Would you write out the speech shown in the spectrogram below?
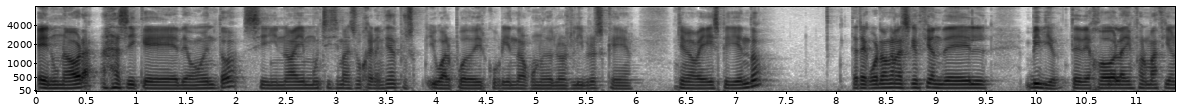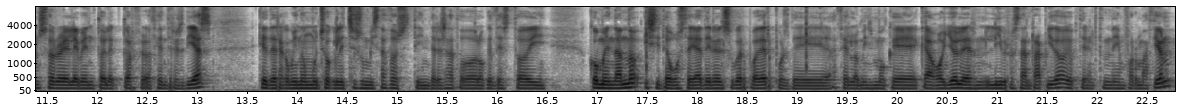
en una hora. Así que de momento, si no hay muchísimas sugerencias, pues igual puedo ir cubriendo alguno de los libros que, que me vayáis pidiendo. Te recuerdo que en la descripción del vídeo te dejo la información sobre el evento Lector Feroz en tres días que te recomiendo mucho que le eches un vistazo si te interesa todo lo que te estoy comentando y si te gustaría tener el superpoder pues de hacer lo mismo que, hago yo, leer libros tan rápido y obtener tanta información.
